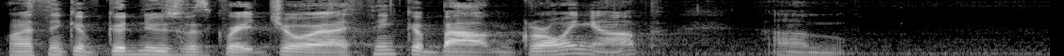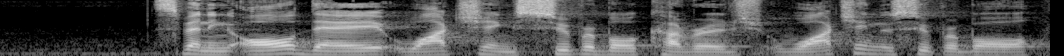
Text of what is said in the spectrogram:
when I think of good news with great joy, I think about growing up, um, spending all day watching Super Bowl coverage, watching the Super Bowl,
